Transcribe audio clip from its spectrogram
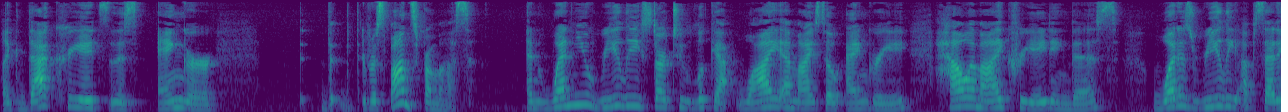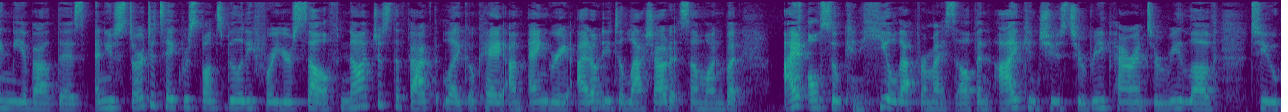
like that creates this anger response from us. And when you really start to look at why am I so angry? How am I creating this? What is really upsetting me about this? And you start to take responsibility for yourself, not just the fact that, like, okay, I'm angry, I don't need to lash out at someone, but I also can heal that for myself and I can choose to reparent, to relove, to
